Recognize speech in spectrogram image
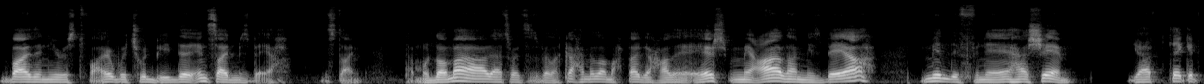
by the nearest fire, which would be the inside Mizbeach this time. Lomar, that's why it says, Velakah Milo Mahtaga Hale Esh, Me'al HaMizbeach, Milifnei Hashem. You have to take it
